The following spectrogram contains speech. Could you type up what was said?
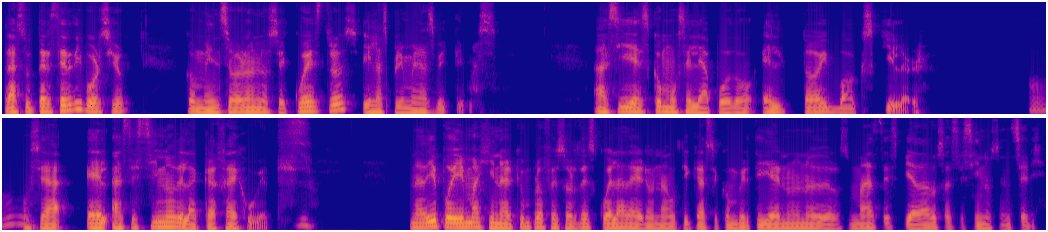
Tras su tercer divorcio, comenzaron los secuestros y las primeras víctimas. Así es como se le apodó el Toy Box Killer, Oh, o sea, el asesino de la caja de juguetes. Nadie podía imaginar que un profesor de escuela de aeronáutica se convertiría en uno de los más despiadados asesinos en serie.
